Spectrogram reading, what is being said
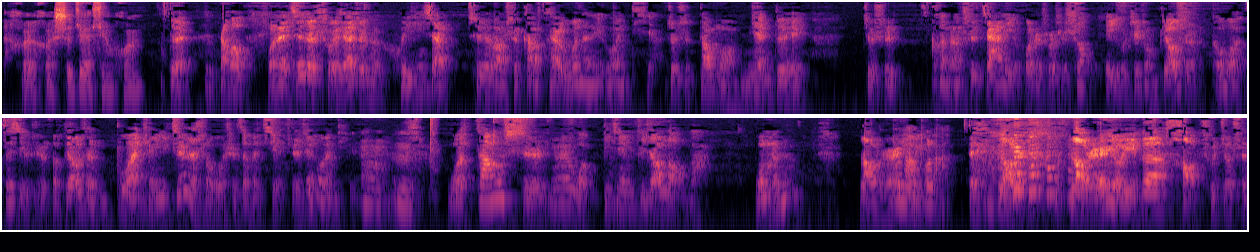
和和世界新婚，对，然后我来接着说一下，就是回应一下翠翠老师刚才问的那个问题啊，就是当我面对，就是可能是家里或者说是社会有这种标准，跟我自己这个标准不完全一致的时候，我是怎么解决这个问题的？嗯嗯我当时因为我毕竟比较老吧，我们老人有一不老不老，对老人老人有一个好处就是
